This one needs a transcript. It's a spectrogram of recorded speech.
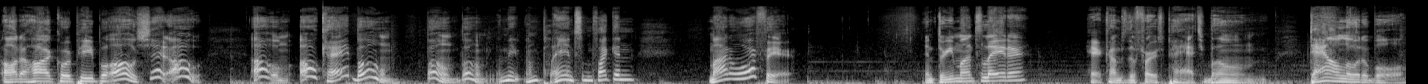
All the hardcore people, oh shit, oh, oh, okay, boom, boom, boom. Let me, I'm playing some fucking Modern Warfare. And three months later, here comes the first patch. Boom, downloadable.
